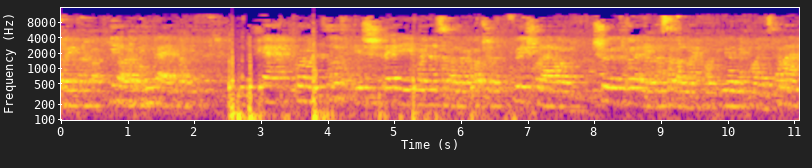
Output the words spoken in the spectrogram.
Hallgatóinknak a kitartó munkáját, amit koronázott, és meg a kapcsolat főiskolával, sőt, olyan meg, hogy jönnek majd az emák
